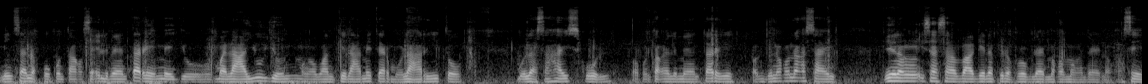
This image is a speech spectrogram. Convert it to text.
Minsan napupunta ako sa elementary, medyo malayo yun, mga 1 kilometer mula rito, mula sa high school, papuntang elementary. Pag doon ako na-assign, yun ang isa sa bagay na pinoproblema ko mga dre, no? Kasi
